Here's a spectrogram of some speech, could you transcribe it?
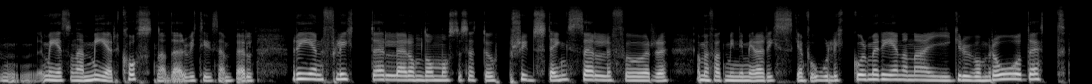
mm, med såna här merkostnader vid till exempel renflytt eller om de måste sätta upp skyddsstängsel för, ja, för att minimera risken för olyckor med renarna i gruvområdet.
